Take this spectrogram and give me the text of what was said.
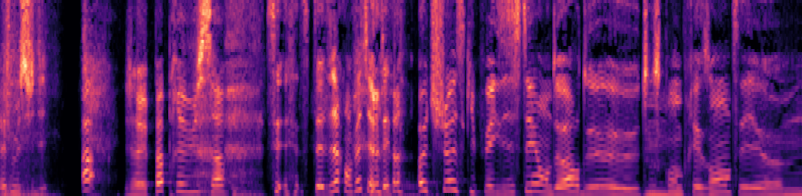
Là je me suis dit J'avais pas prévu ça. c'est- C'est-à-dire qu'en fait, il y a peut-être autre chose qui peut exister en dehors de euh, tout ce Mm. qu'on me présente. Et, euh,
